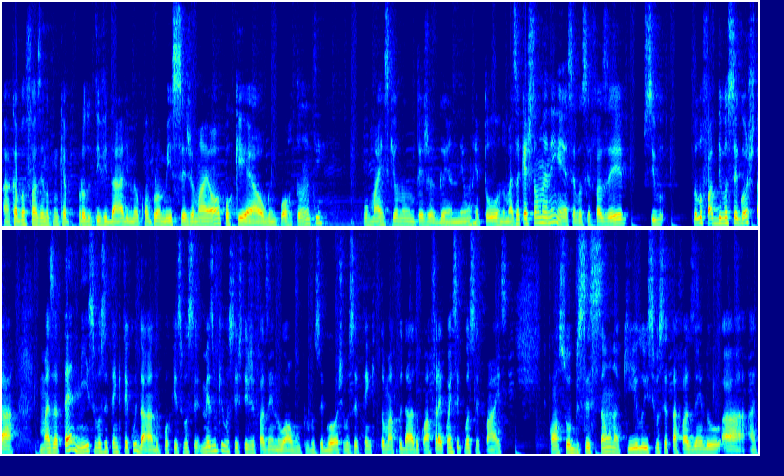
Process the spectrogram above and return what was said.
acaba fazendo com que a produtividade, meu compromisso seja maior, porque é algo importante, por mais que eu não esteja ganhando nenhum retorno. Mas a questão não é nem essa, é você fazer se, pelo fato de você gostar. Mas até nisso você tem que ter cuidado, porque se você, mesmo que você esteja fazendo algo que você gosta, você tem que tomar cuidado com a frequência que você faz, com a sua obsessão naquilo e se você está fazendo a, a,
